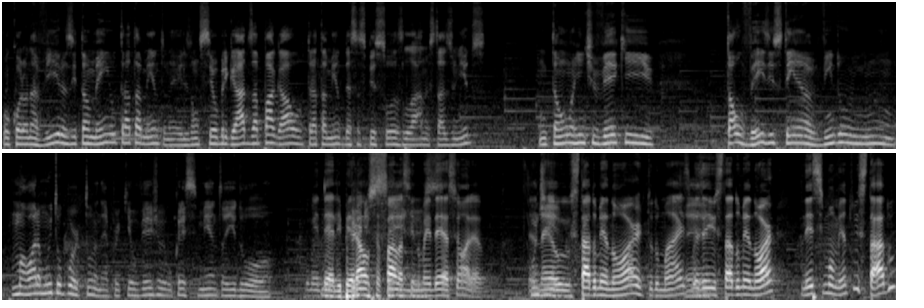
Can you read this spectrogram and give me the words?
o coronavírus e também o tratamento, né? Eles vão ser obrigados a pagar o tratamento dessas pessoas lá nos Estados Unidos. Então a gente vê que talvez isso tenha vindo em um, uma hora muito oportuna, né? Porque eu vejo o crescimento aí do numa ideia liberal, você fala assim, numa ideia assim, olha, né, o Estado menor tudo mais, é. mas aí o Estado menor, nesse momento, o Estado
